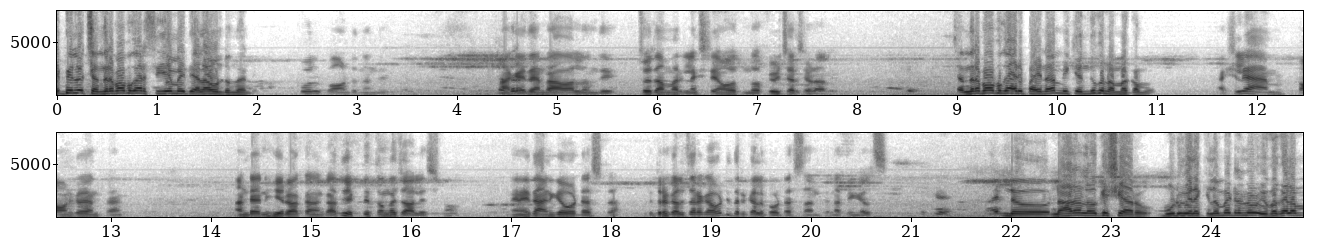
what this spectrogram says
ఏపీలో చంద్రబాబు గారు సీఎం అయితే ఎలా ఉంటుందండి? కూల్ బాగుంటుందండి. నాకైతే రావాలని చూద్దాం మరి నెక్స్ట్ ఏమవుతుందో ఫ్యూచర్ చూడాలి. చంద్రబాబు గారి పైన మీకు ఎందుకు నమ్మకము actually I'm Pawan Kalyan fan అంటే ఆయన హీరో కాదు కాదు వ్యక్తిత్వంగా చాలా ఇష్టం. నేనైతే ఆయనకే ఓటేస్తా. ఇద్దరు కలిసారు కాబట్టి ఇద్దరు కలిపి ఓటేస్తా అంతే nothing else and Nara Lokesh garu మూడు వేల కిలోమీటర్లు ఇవ్వగలం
